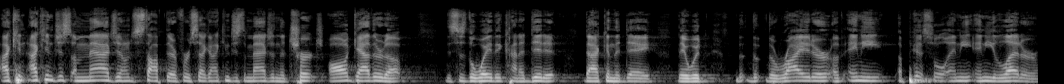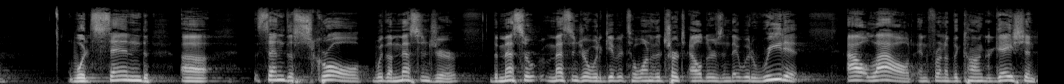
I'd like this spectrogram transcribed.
I can, I can just imagine, I'll just stop there for a second. I can just imagine the church all gathered up. This is the way they kind of did it back in the day. They would, the, the writer of any epistle, any, any letter, would send, uh, send the scroll with a messenger the messenger would give it to one of the church elders and they would read it out loud in front of the congregation.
